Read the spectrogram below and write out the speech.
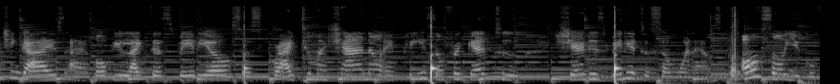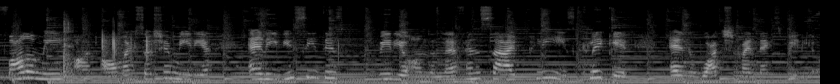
Watching guys. I hope you like this video. Subscribe to my channel and please don't forget to share this video to someone else. Also you can follow me on all my social media and if you see this video on the left hand side please click it and watch my next video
